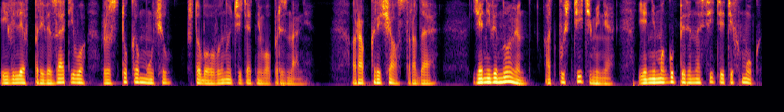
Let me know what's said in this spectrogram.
и, велев привязать его, жестоко мучил, чтобы вынудить от него признание. Раб кричал, страдая, «Я не виновен, Отпустите меня. Я не могу переносить этих мук.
